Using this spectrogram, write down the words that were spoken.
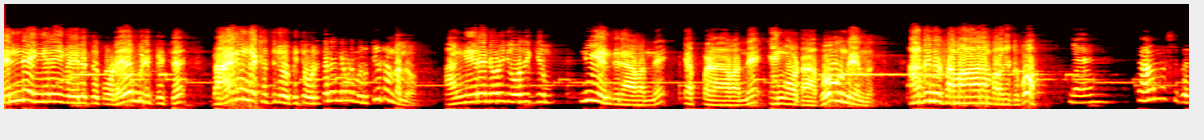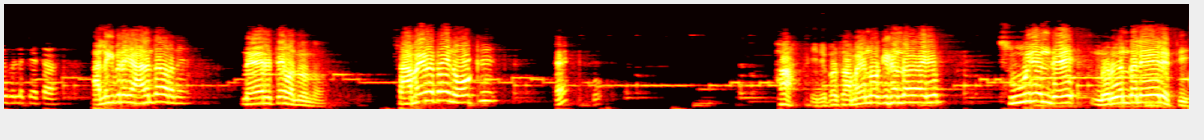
എന്നെ ഇങ്ങനെ ഈ വെയിലത്ത് കൊടയം പിടിപ്പിച്ച് ബാഗും കക്ഷത്തിൽ ഒപ്പിച്ച് ഒരുത്തൻ എന്നെ ഇവിടെ നിർത്തിയിട്ടുണ്ടല്ലോ. അങ്ങേരെ എന്നോട് ചോദിക്കും നീ എന്തിനാ വന്നേ? എപ്പോഴാ വന്നേ? എങ്ങോട്ടാ പോകുന്നേന്ന്? അതിന് സമാധാനം പറഞ്ഞിട്ട് പോ. ഞാൻ താമസിച്ചു പോയി വിളിച്ചേട്ടാ അല്ലെങ്കിൽ പിന്നെ ഞാനെന്താ പറഞ്ഞേ? നേരത്തെ വന്നു സമയത്തെ നോക്ക്. ഇനിയിപ്പോ സമയം നോക്കിയിട്ട് എന്താ കാര്യം? സൂര്യന്റെ നെറുകന്തലയിലെത്തി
